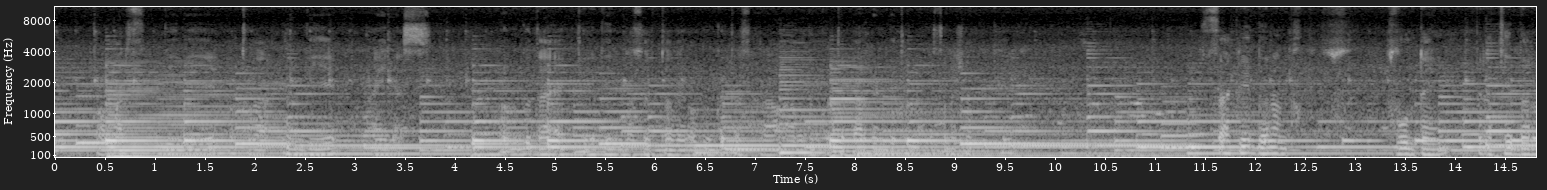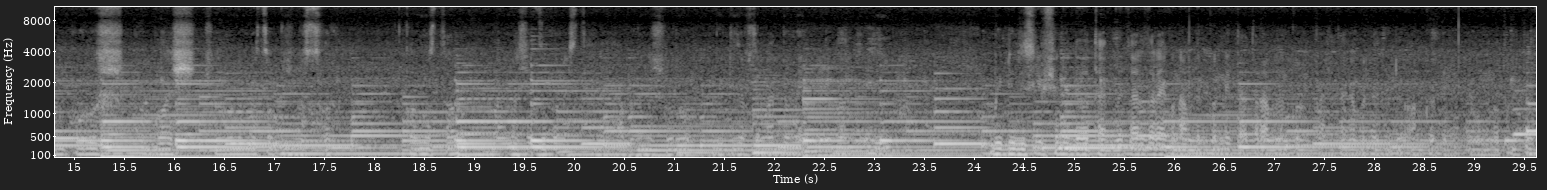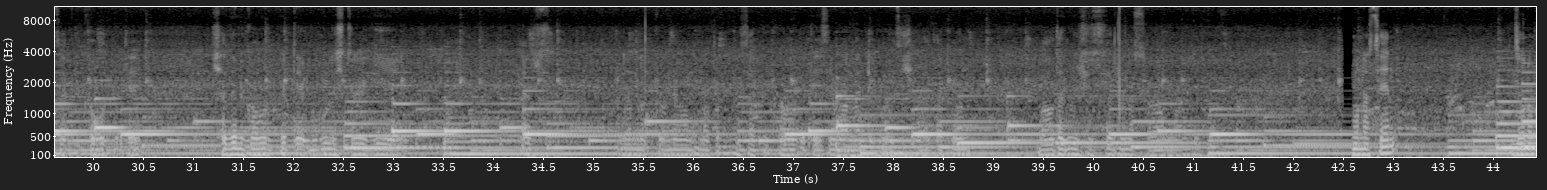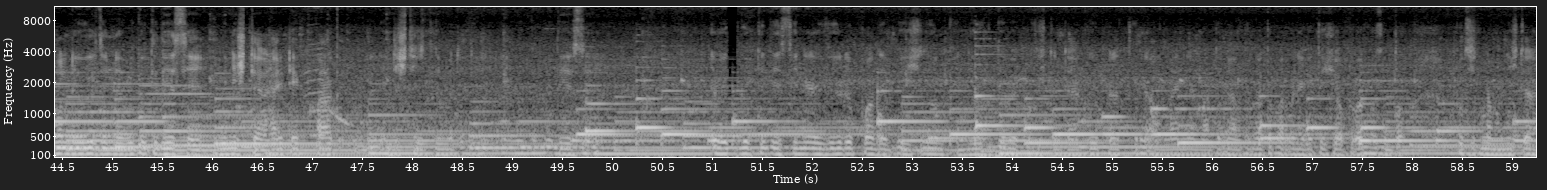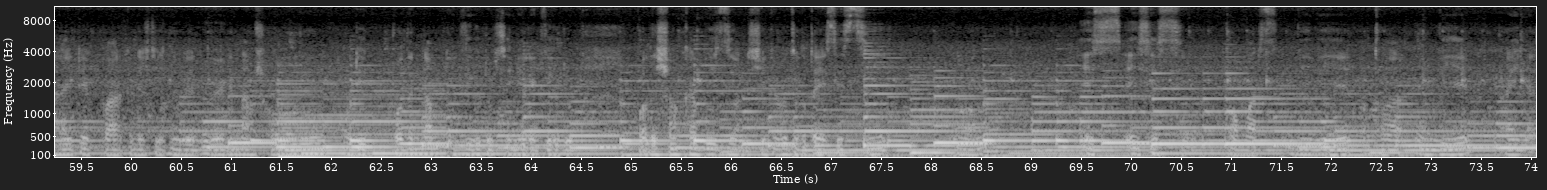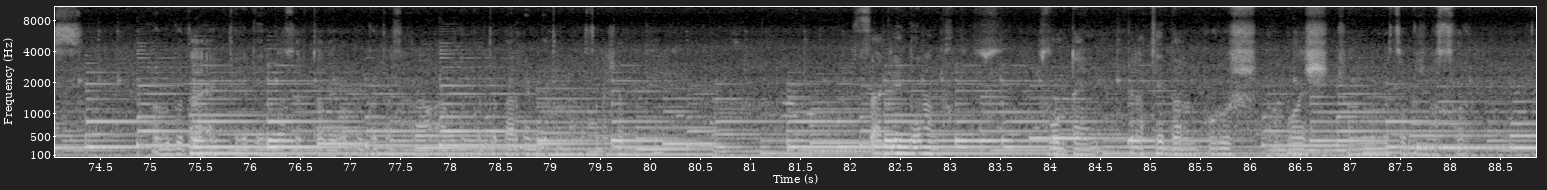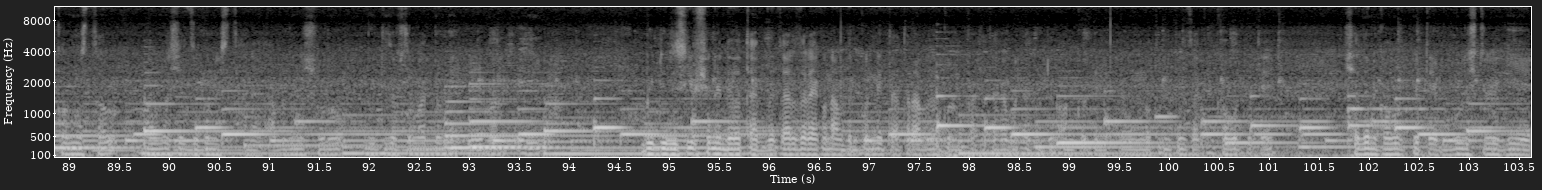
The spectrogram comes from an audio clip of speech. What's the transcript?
ধরন ফুল টাইম ধরন পুরুষ, বয়স সর্বনিম্ন চব্বিশ বছর কর্মস্থল, বাংলাদেশের যে শুরু বিটি জবসের মাধ্যমে ভিডিও ডিসক্রিপশনে দেওয়া থাকবে। যারা যারা এখন আবেদন করেনি তারা তারা আবেদন করুন পাশে থাকা বেলা ভিডিও অন করে দিন এবং নতুন খবর পেতে, সেদিন খবর পেতে গুগল স্টোরে গিয়ে আছেন। জনবল নিয়োগের জন্য বিজ্ঞপ্তি দিয়েছে minister hi tech park industries limited. দিয়েছে বিজ্ঞপ্তি এক্সিকিউটিভ পদে বিশ জনকে নিয়োগ দেবে। অনলাইনের মাধ্যমে আবেদন করতে পারবেন। একত্রিশে অক্টোবর পর্যন্ত প্রতিষ্ঠান minister hi tech park industries limited বিভাগের নাম পদের নাম এক্সিকিউটিভ, সিনিয়র এক্সিকিউটিভ পদের সংখ্যা বিশ জন। শিক্ষাগত যোগ্যতা এসএসসি এবং এস এইচএসসি ফুল টাইম প্রার্থীর ধরন পুরুষ, বয়স সর্বনিম্ন চব্বিশ বছর, কর্মস্থল বাংলাদেশের যে কোনো স্থানে। আবেদনের শুরু বিটি জবসের মাধ্যমে ভিডিও ডিসক্রিপশনে দেওয়া থাকবে। যারা যারা এখন আবেদন করেনি তারা তারা আবেদন করুন। পাশে থাকা বেলা ভিডিও অন করে দিন। এবং নতুন নতুন চাকরির খবর পেতে, সেদিন খবর পেতে গুগল স্টোরে গিয়ে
